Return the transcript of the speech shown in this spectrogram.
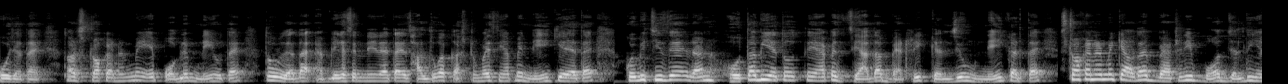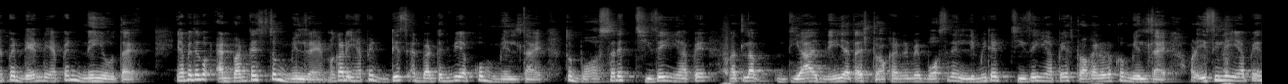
हो जाता है तो और स्टॉक एंड्रॉइड में ये प्रॉब्लम नहीं होता है तो ज़्यादा एप्लीकेशन नहीं रहता है फालतू का कस्टमाइज यहाँ पे नहीं किया जाता है कोई भी चीज़ें रन होता भी है तो यहाँ पे ज़्यादा बैटरी कंज्यूम नहीं करता है। स्टॉक एनर में क्या होता है? बैटरी बहुत जल्दी यहाँ पे डेंट यहाँ पे नहीं होता है। यहाँ पे देखो एडवांटेज तो मिल रहे हैं, मगर यहाँ पे डिसएडवांटेज भी आपको मिलता है। तो बहुत सारे चीज़ें यहाँ पे मतलब दिया नहीं जाता है स्टॉक एंड्रॉइड में, बहुत सारे लिमिटेड चीज़ें यहाँ पे स्टॉक एंड्रॉइड को मिलता है। और इसीलिए यहाँ पे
